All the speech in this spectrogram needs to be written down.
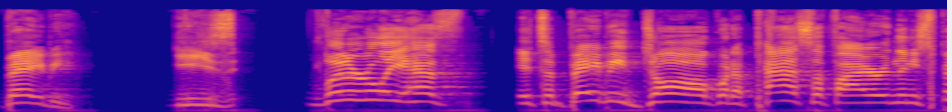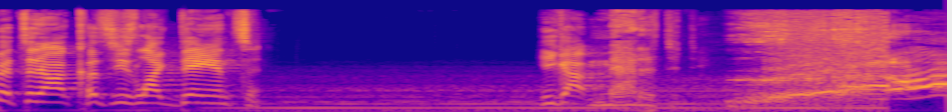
baby. He's literally has it's a baby dog with a pacifier and then he spits it out because he's like dancing. He got mad at the day.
